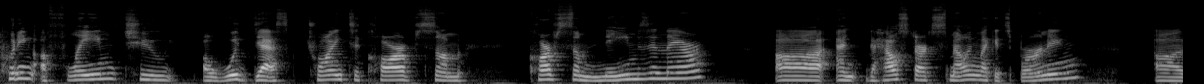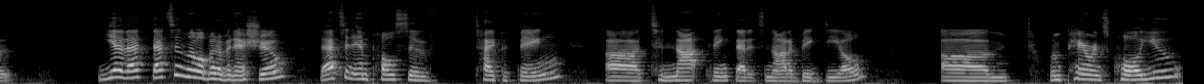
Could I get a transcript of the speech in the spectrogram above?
putting a flame to a wood desk, trying to carve some carve some names in there, uh, and the house starts smelling like it's burning. Uh, yeah, that that's a little bit of an issue. That's an impulsive type of thing. Uh, to not think that it's not a big deal. Um, when parents call you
